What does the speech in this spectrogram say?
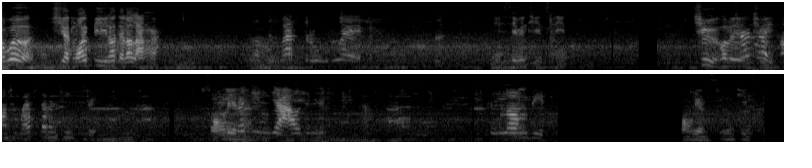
าวเวอร์เฉียดร้อยปีแล้วแต่ละหลังอะรวมถึงบ้านตรูด้วยเซเวนทีนสตรีทชื่อเขาเลยชื่อ right onto West 17th Street สองเลนก็ะยิงยาวทีนถึงลองบิดสองเลนเซเวนทีนสตรีท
